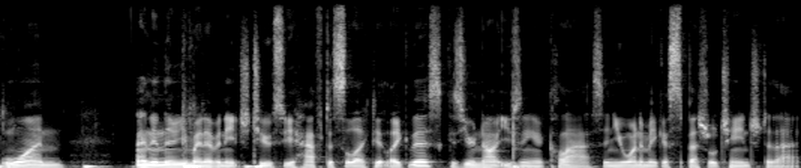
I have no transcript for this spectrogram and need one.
one, and in there you might have an H2. So you have to select it like this because you're not using a class and you want to make a special change to that.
